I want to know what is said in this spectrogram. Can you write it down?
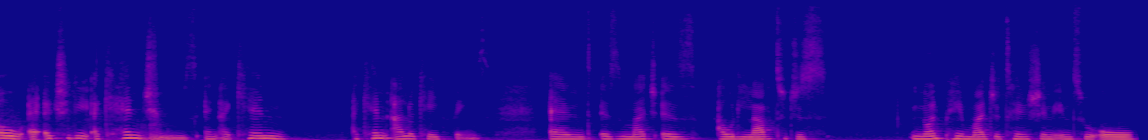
oh I actually i can choose and i can i can allocate things. And as much as i would love to just not pay much attention into all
